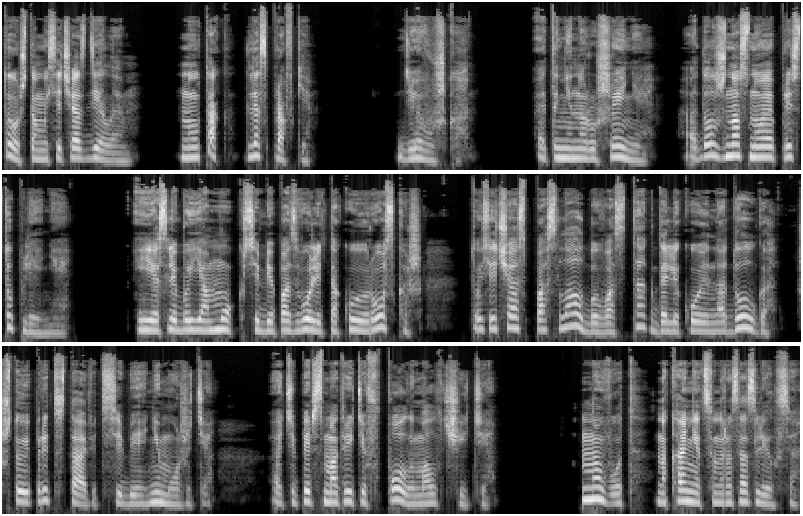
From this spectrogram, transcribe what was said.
То, что мы сейчас делаем. Ну так, для справки. Девушка, это не нарушение, а должностное преступление. И если бы я мог себе позволить такую роскошь, то сейчас послал бы вас так далеко и надолго, что и представить себе не можете. А теперь смотрите в пол и молчите. Ну вот, наконец он разозлился.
